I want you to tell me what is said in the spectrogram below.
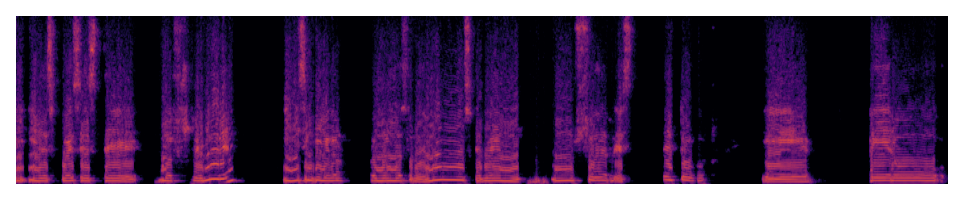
y, y después este, los reviven y dicen que llegaron con un rastro de luz, que ven un suer estrecho, eh, pero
